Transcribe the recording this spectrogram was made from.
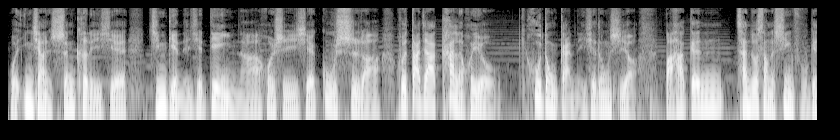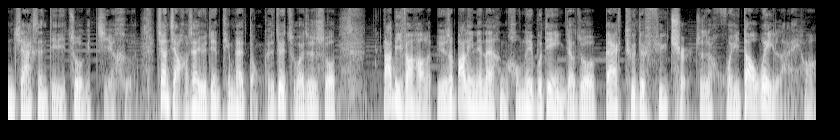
我印象很深刻的一些经典的一些电影啊，或是一些故事啊，或者大家看了会有。互动感的一些东西哦，把它跟餐桌上的幸福跟 Jackson 弟弟做个结合，这样讲好像有点听不太懂。可是最主要就是说，打比方好了，比如说八零年代很红的一部电影叫做《Back to the Future》，就是回到未来哈。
